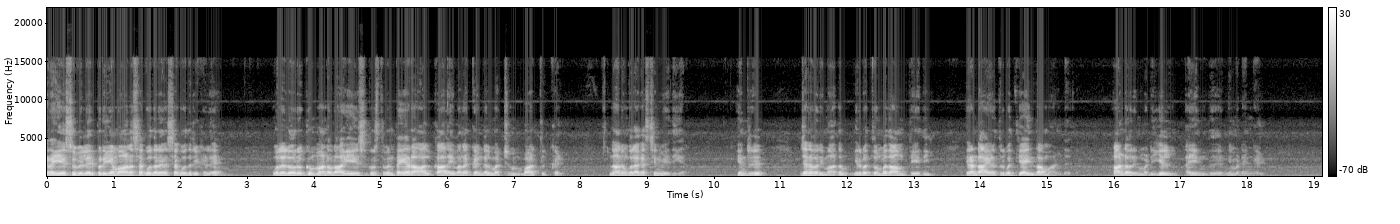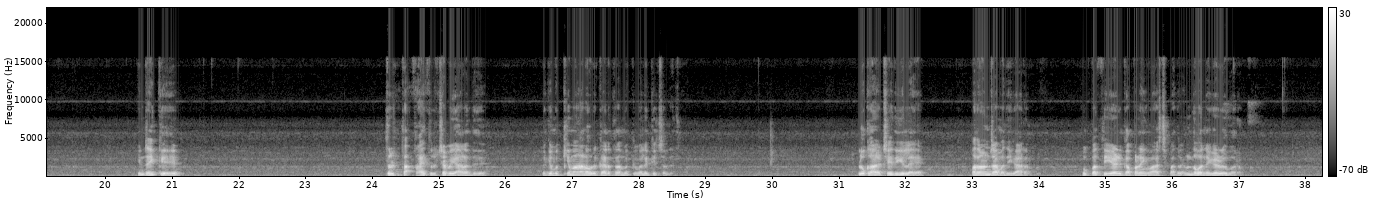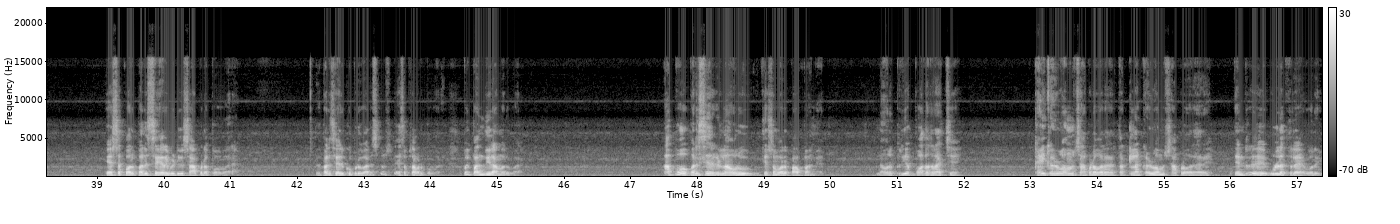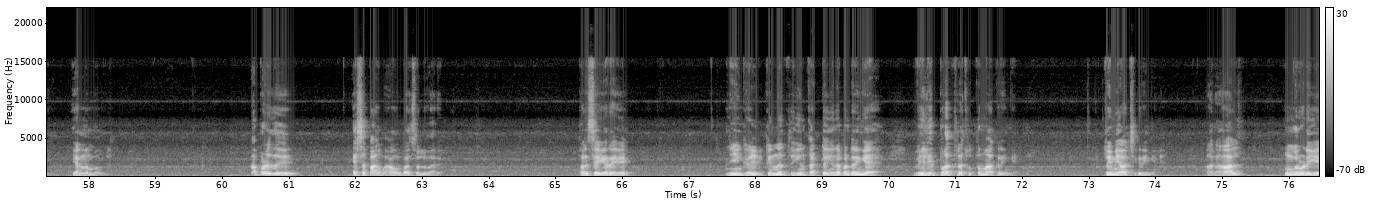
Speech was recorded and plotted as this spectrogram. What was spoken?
இறையேசுவிலே பிரியமான சகோதர சகோதரிகளே உங்கள் எல்லோருக்கும் ஆண்டவராகிய இயேசு கிறிஸ்துவின் பெயரால் காலை வணக்கங்கள் மற்றும் வாழ்த்துக்கள். நான் உங்கள் அகஸ்டின் வேதியர். இன்று ஜனவரி மாதம் இருபத்தி ஒன்பதாம் தேதி இரண்டாயிரத்தி இருபத்தி ஐந்தாம் ஆண்டு. ஆண்டவரின் மடியில் ஐந்து நிமிடங்கள். இன்றைக்கு திரு திருச்சபையானது மிக முக்கியமான ஒரு கருத்தை நமக்கு விளக்கி சொல்லுது. லூக்கா நற்செய்தியில் பதினொன்றாம் அதிகாரம் முப்பத்தி ஏழுக்கு அப்புறம் நீங்கள் வாசித்து பார்த்தா இந்த ஒரு நிகழ்வு வரும். ஏசப்பா ஒரு பரிசெயர் வீட்டுக்கு சாப்பிட போவார். அந்த பரிசெயர் கூப்பிடுவார் ஏசப்பா சாப்பிட போவார். போய் பந்தியில் அமருவார். அப்போது பரிசெயர்கள்லாம் ஒரு வித்தியாசம் வர பார்ப்பாங்க. என்ன ஒரு பெரிய போதகராச்சு. கை கழுவாமல் சாப்பிட வராரு தட்டெல்லாம் கழுவாமல் சாப்பிட வராரு என்று உள்ளத்தில் ஒரு எண்ணம் அவங்க அப்பொழுது ஏசப்பா அவங்க பார்த்து சொல்லுவார். பரிசெயரே நீங்கள் கிண்ணத்தையும் தட்டையும் என்ன பண்ணுறீங்க வெளிப்புறத்தில் சுத்தமாக்குறீங்க. தூய்மையாக வச்சுக்கிறீங்க. ஆனால் உங்களுடைய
